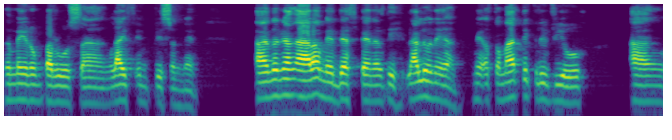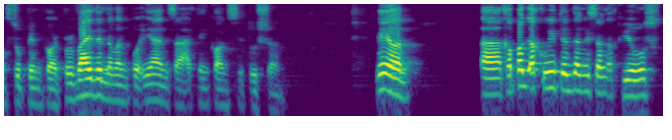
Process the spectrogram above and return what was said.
na mayroong parusang life imprisonment. Ano niyang araw, may death penalty. Lalo na yan. May automatic review ang Supreme Court. Provided naman po yan sa ating Constitution. Ngayon, ah, kapag acquitted ang isang accused,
